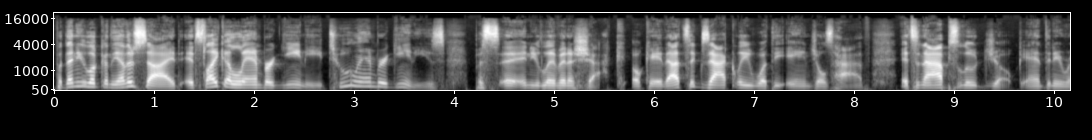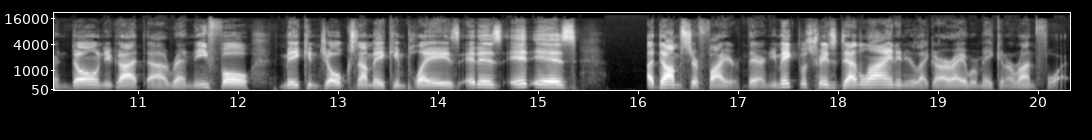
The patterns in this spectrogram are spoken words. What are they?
but then you look on the other side, it's like a Lamborghini, two Lamborghinis, uh, and you live in a shack. Okay, that's exactly what the Angels have. It's an absolute joke. Anthony Rendon, you got uh, Rengifo making jokes, not making plays. It is, it is a dumpster fire there. And you make those trades deadline, and you're like, all right, we're making a run for it.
